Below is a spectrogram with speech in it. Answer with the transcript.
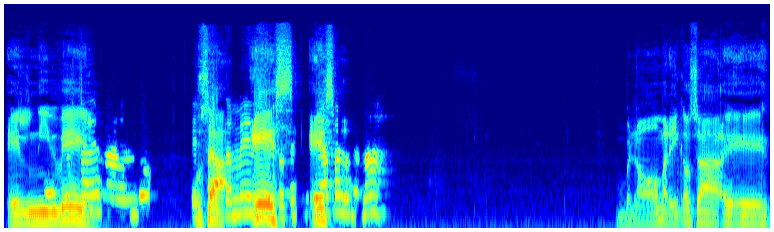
el nivel. dejando- O sea, Exactamente. es- entonces, ¿qué queda es- para los demás? No, marica, o sea, eh,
